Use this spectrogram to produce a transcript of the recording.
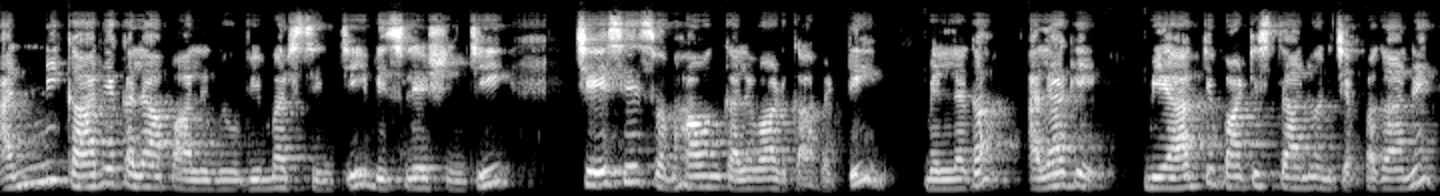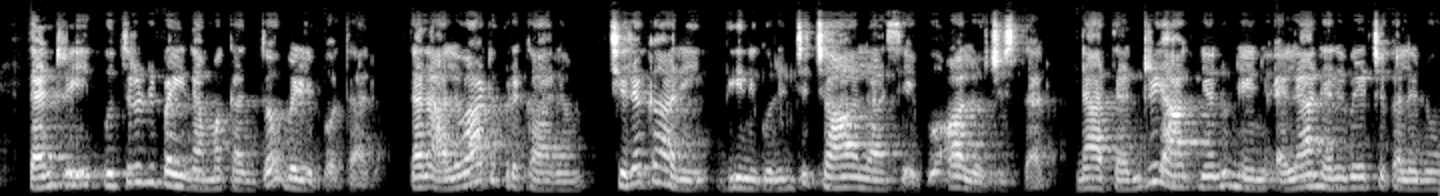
అన్ని కార్యకలాపాలను విమర్శించి విశ్లేషించి చేసే స్వభావం కలవాడు కాబట్టి మెల్లగా అలాగే మీ ఆజ్ఞ పాటిస్తాను అని చెప్పగానే తండ్రి పుత్రునిపై నమ్మకంతో వెళ్ళిపోతారు. తన అలవాటు ప్రకారం చిరకారి దీని గురించి చాలాసేపు ఆలోచిస్తారు నా తండ్రి ఆజ్ఞను నేను ఎలా నెరవేర్చగలను?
